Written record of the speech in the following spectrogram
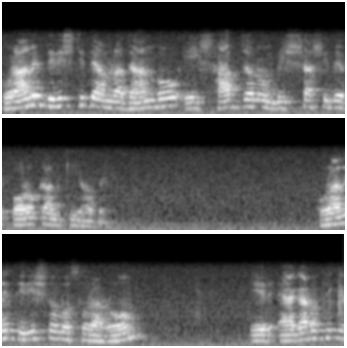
কোরআনের দৃষ্টিতে আমরা জানব এই সাত জনম বিশ্বাসীদের পরকাল কি হবে। কোরআনে তিরিশ নম্বর সোরা রোম, এর এগারো থেকে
